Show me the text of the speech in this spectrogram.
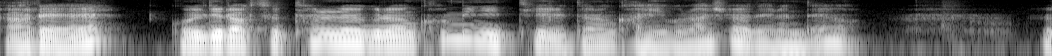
아래 골디락스 텔레그램 커뮤니티에 일단은 가입을 하셔야 되는데요. 어,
